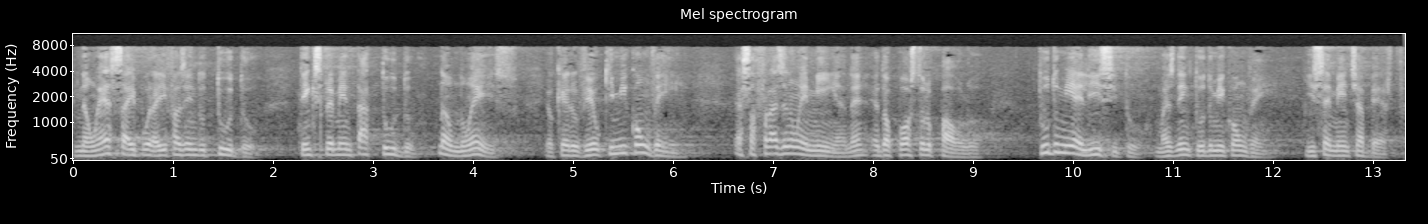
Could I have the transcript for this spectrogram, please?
Não é sair por aí fazendo tudo. Tem que experimentar tudo. Não, não é isso. Eu quero ver o que me convém. Essa frase não é minha, né? É do apóstolo Paulo. Tudo me é lícito, mas nem tudo me convém. Isso é mente aberta.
